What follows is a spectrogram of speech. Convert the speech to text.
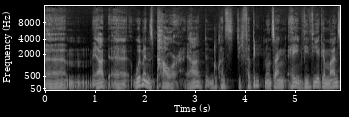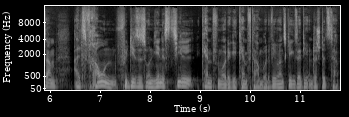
ähm, ja, äh, Women's Power, ja, du kannst dich verbinden und sagen, hey, wie wir gemeinsam als Frauen für dieses und jenes Ziel kämpfen oder gekämpft haben oder wie wir uns gegenseitig unterstützt haben.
